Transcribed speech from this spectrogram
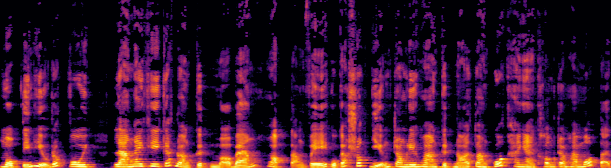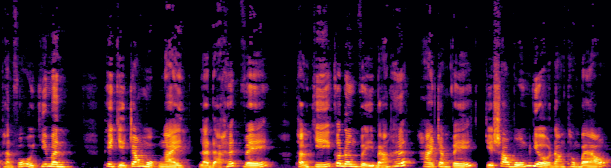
Một tín hiệu rất vui là ngay khi các đoàn kịch mở bán hoặc tặng vé của các suất diễn trong Liên hoan kịch nói toàn quốc 2021 tại thành phố Hồ Chí Minh thì chỉ trong một ngày là đã hết vé, thậm chí có đơn vị bán hết 200 vé chỉ sau 4 giờ đăng thông báo.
